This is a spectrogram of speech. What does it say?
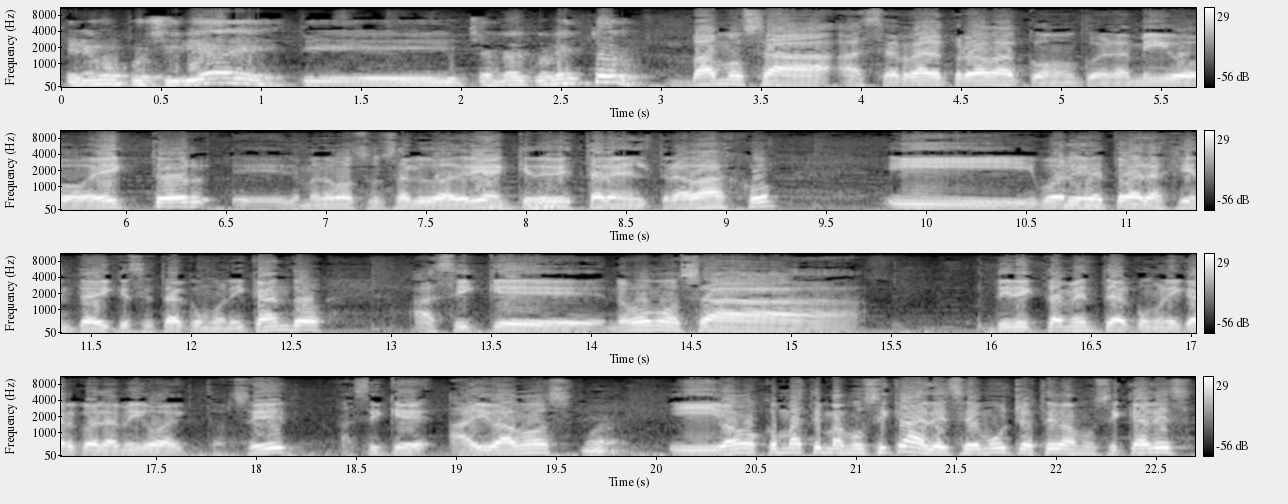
¿tenemos posibilidades de charlar con Héctor? Vamos a, a cerrar el programa con, con el amigo Héctor. Eh, le mandamos un saludo a Adrián, que debe estar en el trabajo. Y bueno, y a toda la gente ahí que se está comunicando. Así que nos vamos a directamente a comunicar con el amigo Héctor, ¿sí? Así que ahí vamos. Y vamos con más temas musicales, ¿eh? muchos temas musicales.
